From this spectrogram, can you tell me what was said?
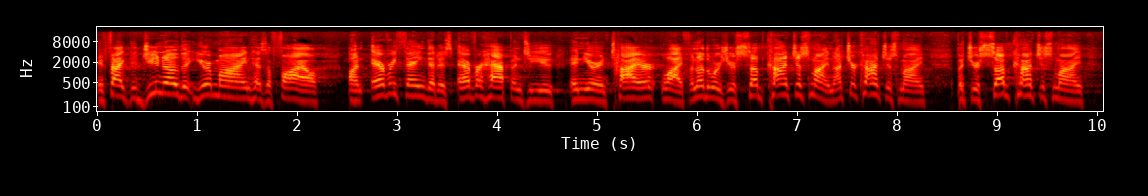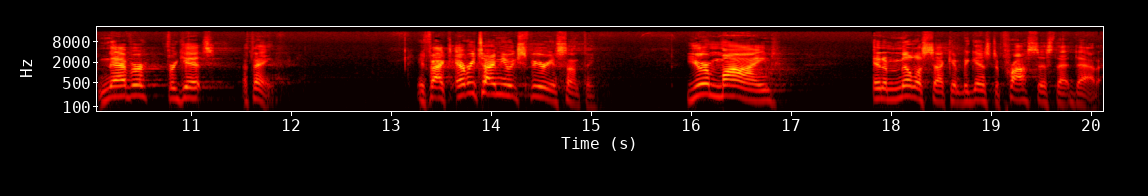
In fact, did you know that your mind has a file on everything that has ever happened to you in your entire life? In other words, your subconscious mind, not your conscious mind, but your subconscious mind never forgets a thing. In fact, every time you experience something, your mind in a millisecond begins to process that data.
